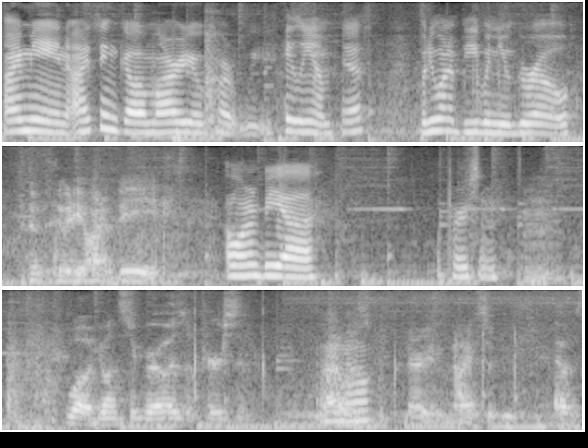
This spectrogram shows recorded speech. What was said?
I mean, I think uh, Mario Kart Wii. Hey Liam, Yes. what do you want to be when you grow? Who, who do you want to be? I want to be a a person. Whoa, he wants to grow as a person. I That don't know. was very nice of you. That was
